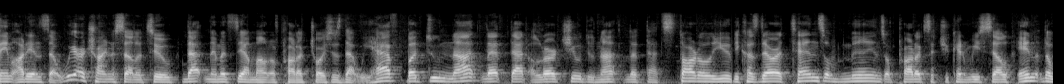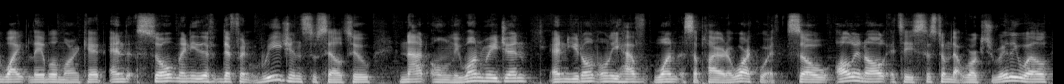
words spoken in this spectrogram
same audience that we are trying to sell it to. That limits the amount of product choices that we have, but do not let that alert you. Do not let that startle you because there are tens of millions of products that you can resell in the white label market and so many different regions to sell to, not only one region. And you don't only have one supplier to work with. So all in all, it's a system that works really well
